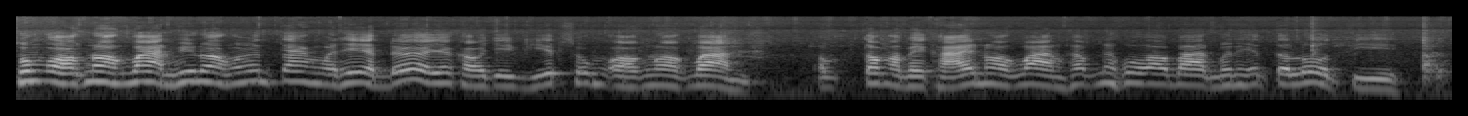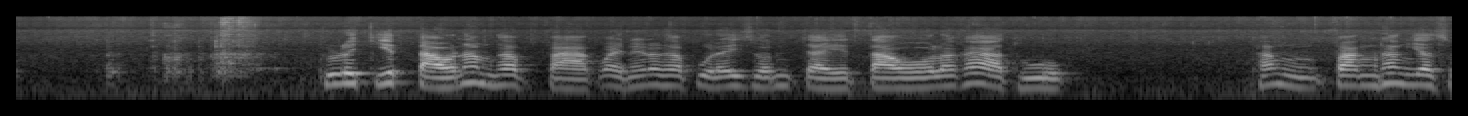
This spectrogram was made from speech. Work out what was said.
ส่งออกนอกบ้านพี่น้องมันเป็นตั้งประเทศเด้ออย่าเข้าใจผิดส่งออกนอกบ้านเอาต้องเอาไปขายนอกบ้านครับเนื่องเพราะว่าบ้านมันเฮ็ดแตะโรตี ธุรกิจเต่าน้ำครับ ฝากไว้นี่นะครับ ผู้ใดสนใจเต่าราคาถูก ทั้งฟังทั้งยาโส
